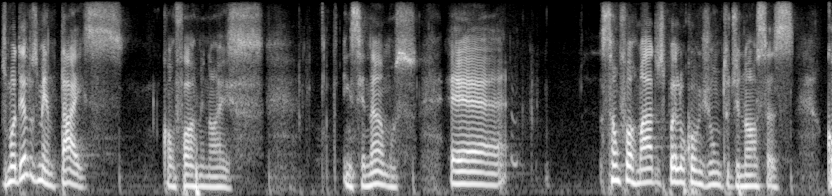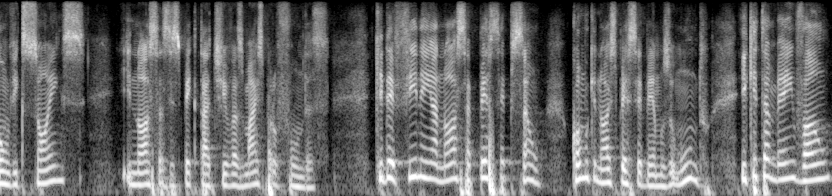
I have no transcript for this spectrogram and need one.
Os modelos mentais, conforme nós ensinamos, é, são formados pelo conjunto de nossas convicções e nossas expectativas mais profundas, que definem a nossa percepção, como que nós percebemos o mundo e que também vão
